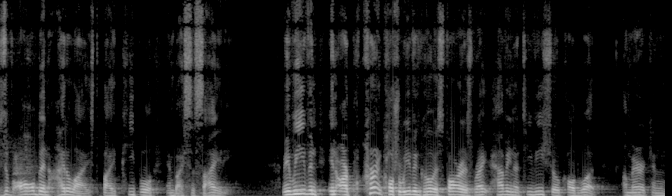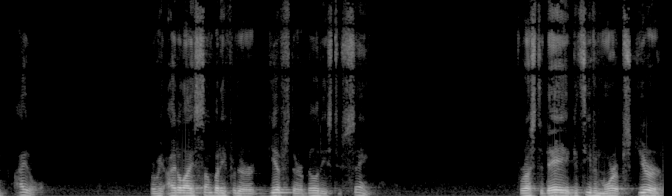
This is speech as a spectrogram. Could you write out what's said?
These have all been idolized by people and by society. I mean, we even, in our current culture, we even go as far as, right, having a TV show called what? American Idol. Where we idolize somebody for their gifts, their abilities to sing. For us today, it gets even more obscure.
